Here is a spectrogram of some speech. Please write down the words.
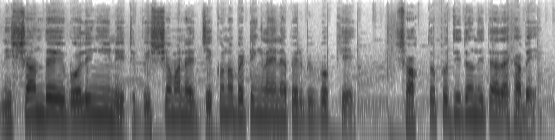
নিঃসন্দেহে বোলিং ইউনিট বিশ্বমানের যে কোনো ব্যাটিং লাইন আপের বিপক্ষে শক্ত প্রতিদ্বন্দ্বিতা দেখাবে।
